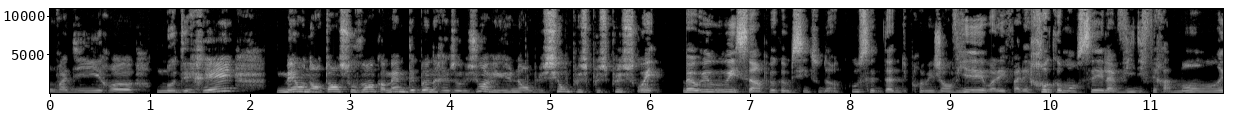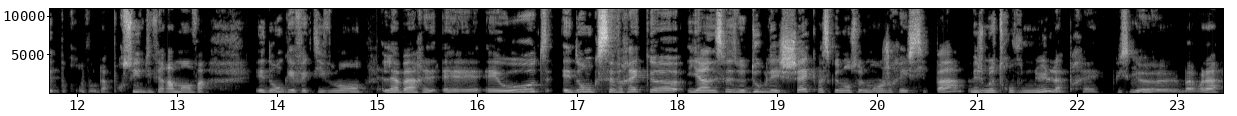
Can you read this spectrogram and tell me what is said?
on va dire, euh, modérées, mais on entend souvent quand même des bonnes résolutions avec une ambition plus, plus, plus. Oui, ben oui, oui, oui, c'est un peu comme si tout d'un coup, cette date du 1er janvier, voilà, il fallait recommencer la vie différemment et la poursuivre différemment. Enfin, et donc, effectivement, la barre est, haute. Et donc, c'est vrai qu'il y a un espèce de double échec parce que non seulement je réussis pas, mais je me trouve nulle après, puisque, mmh ben voilà,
